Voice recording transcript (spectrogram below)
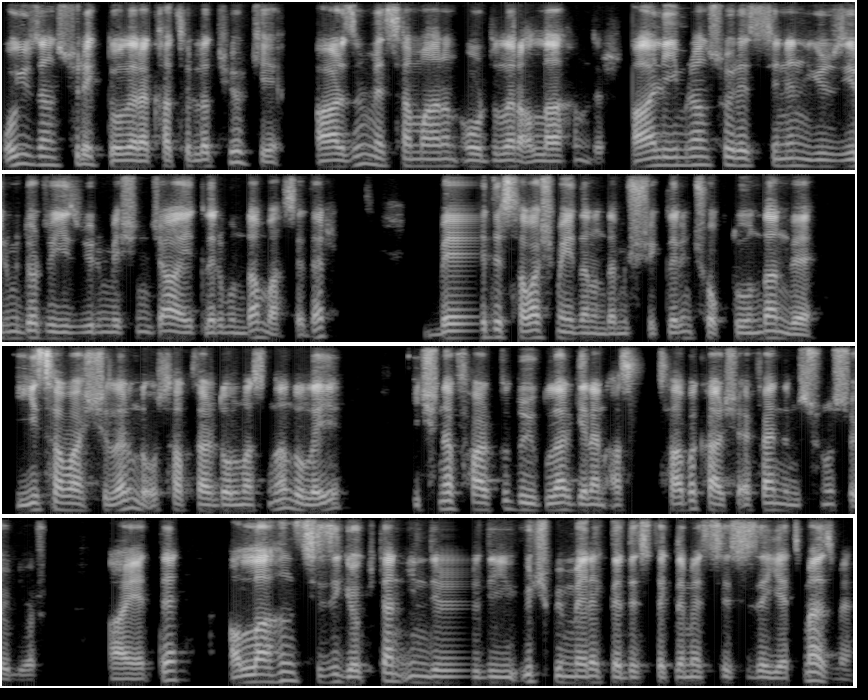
O yüzden sürekli olarak hatırlatıyor ki arzın ve semanın orduları Allah'ındır. Ali İmran suresinin 124 ve 125. ayetleri bundan bahseder. Bedir savaş meydanında müşriklerin çokluğundan ve iyi savaşçıların da o saflarda olmasından dolayı içine farklı duygular gelen ashaba karşı Efendimiz şunu söylüyor ayette. Allah'ın sizi gökten indirdiği 3000 melekle desteklemesi size yetmez mi?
